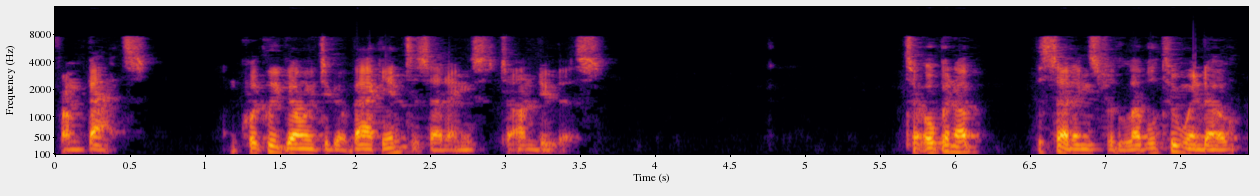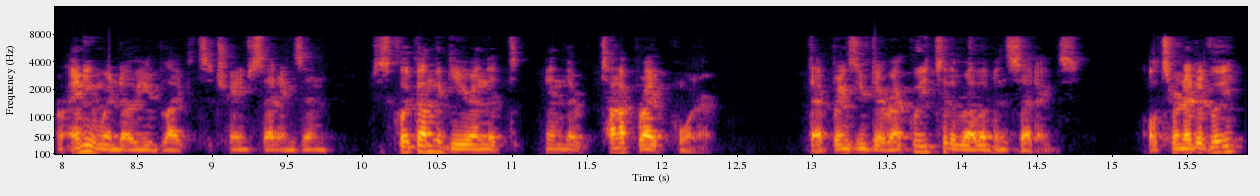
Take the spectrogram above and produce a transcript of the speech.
from BATS. I'm quickly going to go back into settings to undo this. To open up the settings for the level 2 window or any window you'd like to change settings in, just click on the gear in the, in the top right corner. That brings you directly to the relevant settings. Alternatively,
